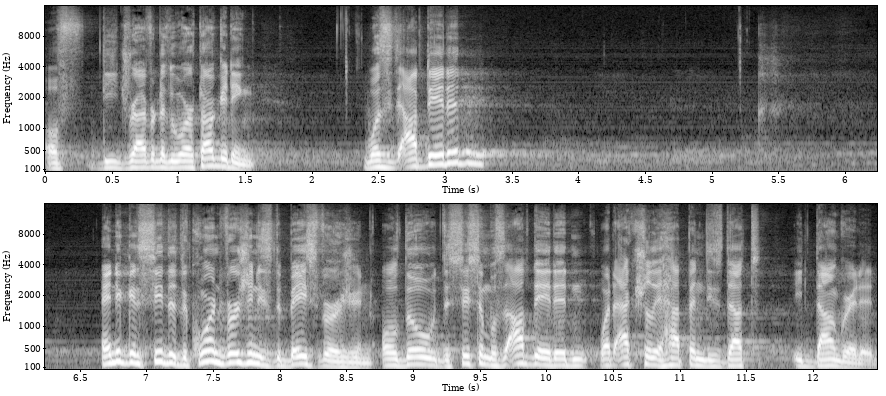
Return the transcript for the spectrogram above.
of the driver that we're targeting. Was it updated? And you can see that the current version is the base version. Although the system was updated, what actually happened is that it downgraded.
